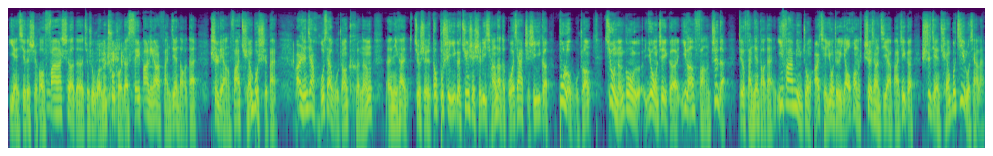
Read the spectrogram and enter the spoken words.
演习的时候发射的，就是我们出口的 C 八零二反舰导弹是两发全部失败，而人家胡塞武装可能呃，你看就是都不是一个军事实力强大的国家，只是一个部落武装，就能够用这个伊朗仿制的这个反舰导弹一发命中，而且用这个摇晃的摄像机啊，把这个事件全部记录下来。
